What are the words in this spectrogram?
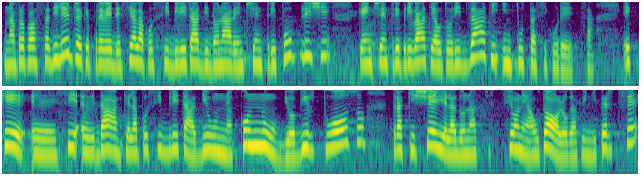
Una proposta di legge che prevede sia la possibilità di donare in centri pubblici che in centri privati autorizzati in tutta sicurezza e che eh, si, eh, dà anche la possibilità di un connubio virtuoso tra chi sceglie la donazione autologa, quindi per sé,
